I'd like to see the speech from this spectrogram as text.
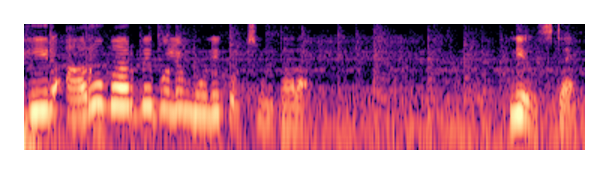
ভিড় আরও বাড়বে বলে মনে করছেন তারা। News time.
